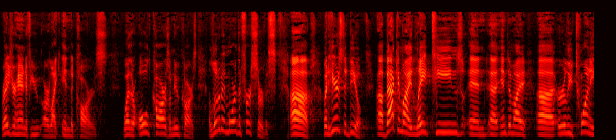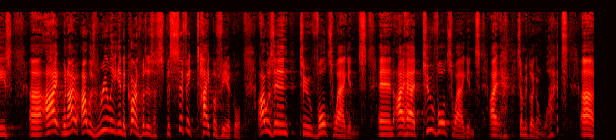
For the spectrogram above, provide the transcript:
Raise your hand if you are like into cars whether old cars or new cars. A little bit more than first service. Uh, but here's the deal. Uh, back in my late teens and uh, into my uh, early 20s, uh, I, when I, I was really into cars, but as a specific type of vehicle. I was into Volkswagens, and I had two Volkswagens. I, some people are going, what? Uh,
